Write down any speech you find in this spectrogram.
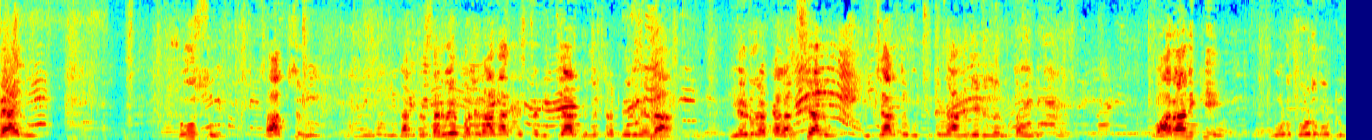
బ్యాగు షూస్ సాక్సులు. డాక్టర్ సర్వేపల్లి రాధాకృష్ణ విద్యార్థి మిత్ర పేరు మీద ఏడు రకాల అంశాలు విద్యార్థులకు ఉచితంగా అందజేయడం జరుగుతూ ఉంది. వారానికి మూడు కోడిగుడ్లు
